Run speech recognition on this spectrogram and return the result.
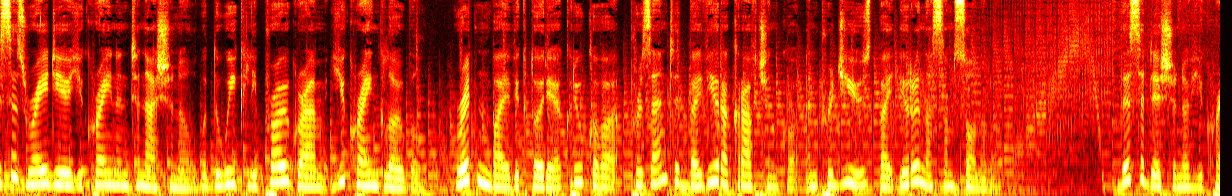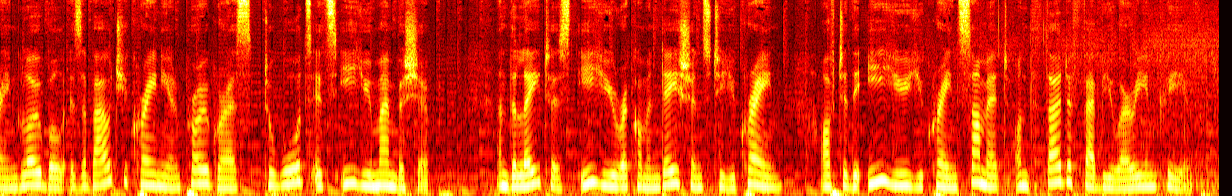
This is Radio Ukraine International with the weekly program Ukraine Global, written by Victoria Kryukova, presented by Vera Kravchenko, and produced by Irina Samsonova. This edition of Ukraine Global is about Ukrainian progress towards its EU membership and the latest EU recommendations to Ukraine after the EU Ukraine summit on the 3rd of February in Kyiv.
